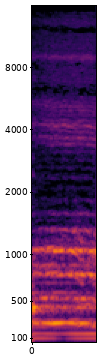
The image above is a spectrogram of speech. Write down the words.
我。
